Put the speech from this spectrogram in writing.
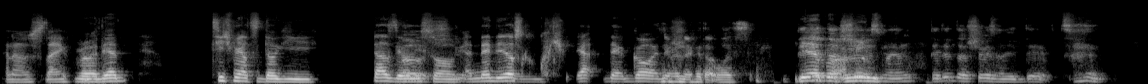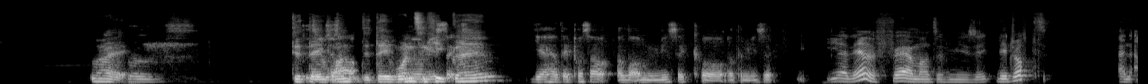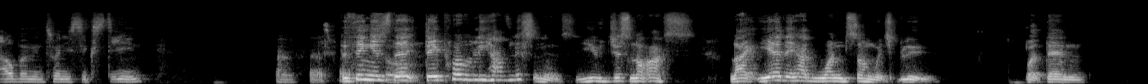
and I was like, bro, they had Teach Me How to Dougie. That's the only Oh, song. shit. And then they just Mm. yeah, they're gone. I gone. don't even know who that was. They Yeah, did but those I mean- shows, man. They did those shows and they dipped. right Bro, did they just want did they want no to keep music? going Yeah, have they put out a lot of music or other music? Yeah, they have a fair amount of music. They dropped an album in 2016. Oh, that's The thing is, So- they they probably have listeners. You just not us. Like, yeah, they had one song which blew, but then,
